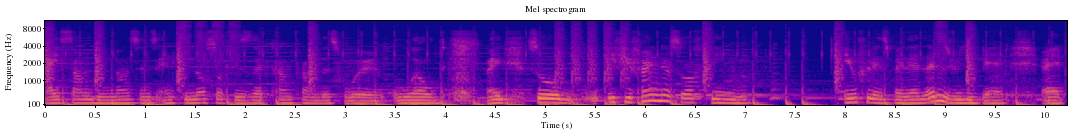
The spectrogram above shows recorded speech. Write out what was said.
high sounding nonsense and philosophies that come from this world, right? So, if you find yourself being influenced by that that is really bad right?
